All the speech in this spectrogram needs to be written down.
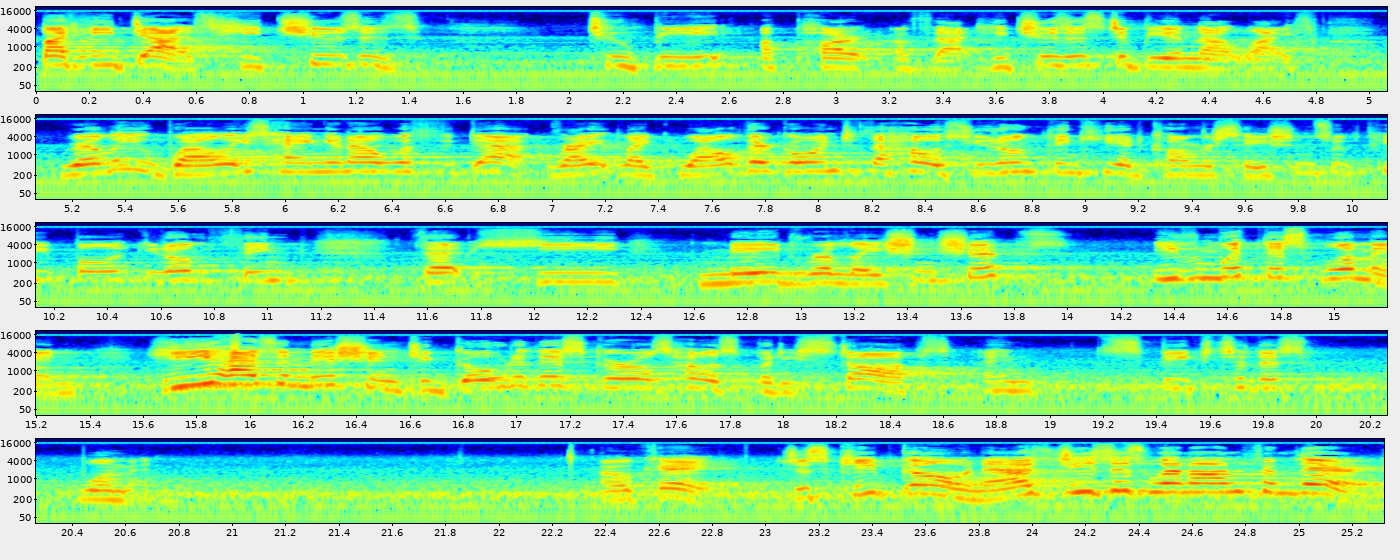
but he does. He chooses to be a part of that, he chooses to be in that life. Really, while he's hanging out with the dad, right? Like while they're going to the house, you don't think he had conversations with people? You don't think that he made relationships? even with this woman, he has a mission to go to this girl's house, but he stops and speaks to this woman. Okay, just keep going. As Jesus went on from there,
